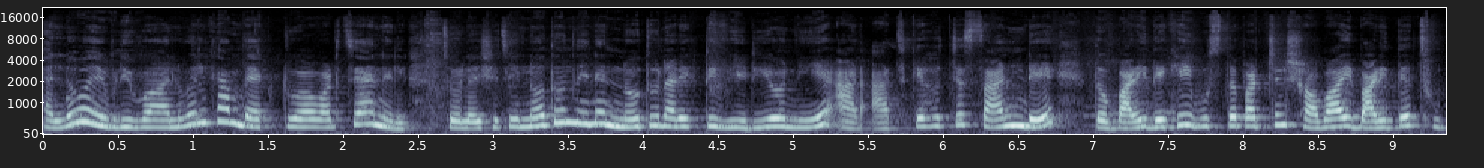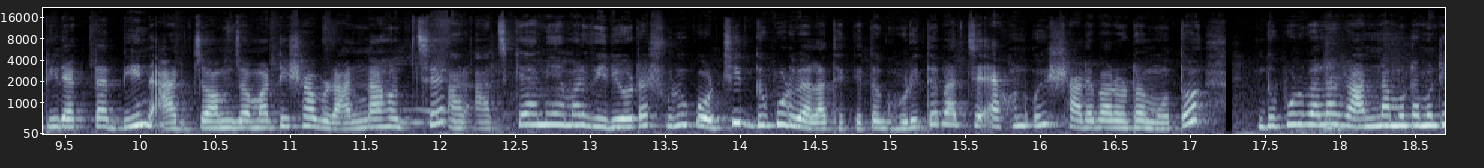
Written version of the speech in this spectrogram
Hello everyone, welcome back to our channel. চলে এসেছি নতুন দিনের নতুন আরেকটি ভিডিও নিয়ে, আর আজকে হচ্ছে সানডে তো বাড়ি দেখেই বুঝতে পারছেন সবাই বাড়িতে ছুটির একটা দিন, আর জমজমাটি সব রান্না হচ্ছে। আর আজকে আমি আমার ভিডিওটা শুরু করছি দুপুরবেলা থেকে, তো ঘড়িতে পাচ্ছে এখন ওই সাড়ে বারোটা মতো। দুপুরবেলার রান্না মোটামুটি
